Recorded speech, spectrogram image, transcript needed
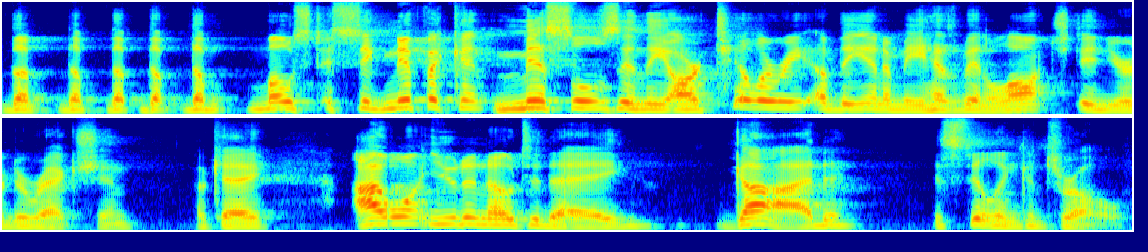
the, the, the, the, most significant missiles in the artillery of the enemy has been launched in your direction. Okay? I want you to know today God is still in control.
